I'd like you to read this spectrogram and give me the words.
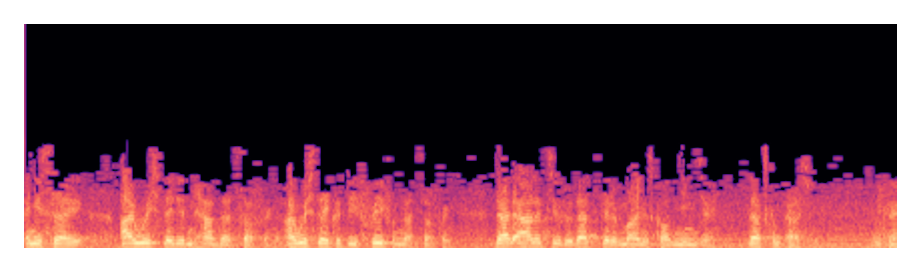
and you say, I wish they didn't have that suffering. I wish they could be free from that suffering. That attitude or that state of mind is called Nyingje. That's compassion. Okay?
